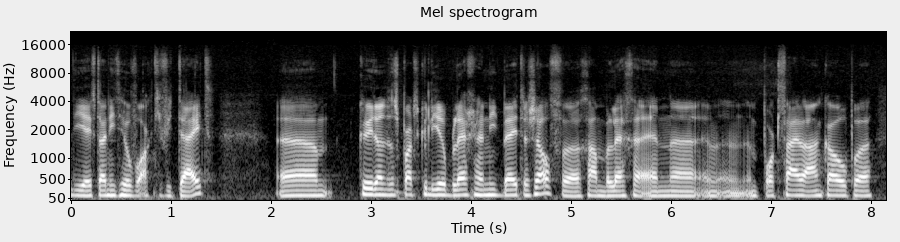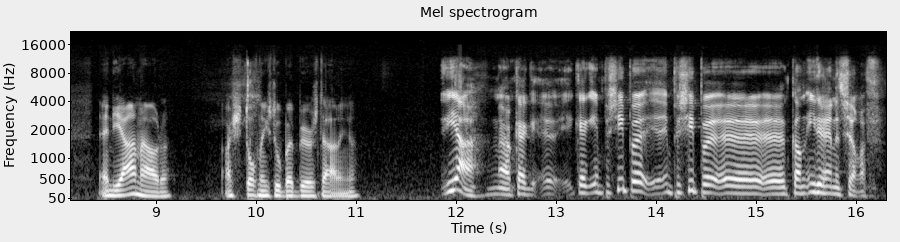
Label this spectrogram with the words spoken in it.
die heeft daar niet heel veel activiteit. Ehm, kun je dan als particuliere belegger niet beter zelf gaan beleggen en een, een portefeuille aankopen en die aanhouden? Als je toch niks doet bij beursdalingen. Ja, nou kijk, eh, kijk in principe, in principe uh, kan iedereen het zelf.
